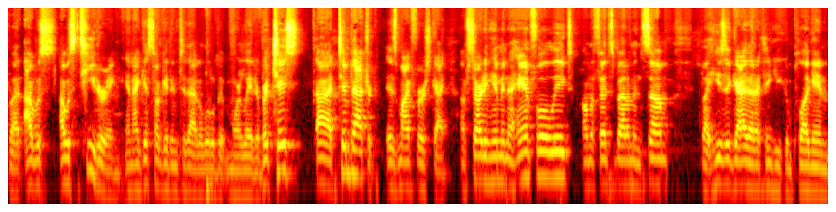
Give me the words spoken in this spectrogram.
but I was I was teetering, and I guess I'll get into that a little bit more later. But Chase uh, Tim Patrick is my first guy. I'm starting him in a handful of leagues. On the fence about him in some, but he's a guy that I think you can plug in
